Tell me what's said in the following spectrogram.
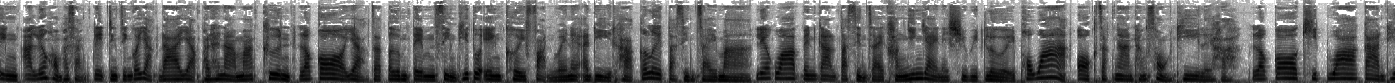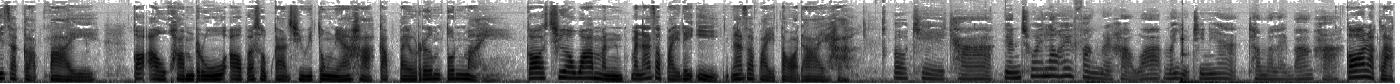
ริงๆอะเรื่องของภาษาอังกฤษจริง ๆ ก็อยากได้อยากพัฒนามากขึ้น แล้วก็อยากจะเติมเต็มสิ่งที่ตัวเองเคยฝันไว้ในอดีตค่ะ ก็เลยตัดสินใจมา เรียกว่าเป็นการตัดสินใจครั้งยิ่งใหญ่ในชีวิตเลย เพราะว่าออกจากงานทั้งสองที่เลยค่ะ แล้วก็คิดว่าการที่จะกลับไป ก็เอาความรู้เอาประสบการณ์ชีวิตตรงนี้ค่ะ กลับไปเริ่มต้นใหม่ก็เชื่อว่ามันมันน่าจะไปได้อีก น่าจะไปต่อได้ค่ะโอเคค่ะงั้นช่วยเล่าให้ฟังหน่อยค่ะว่ามาอยู่ที่เนี่ยทำอะไรบ้างคะก็หลัก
